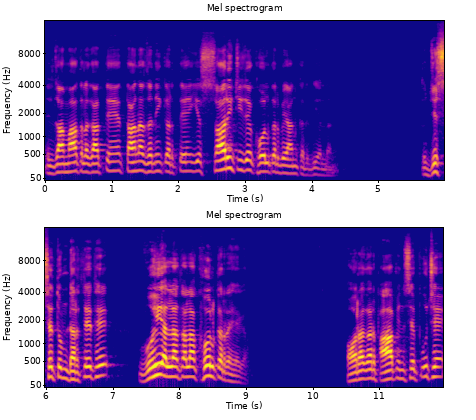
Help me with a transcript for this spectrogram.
الزامات لگاتے ہیں تانہ زنی کرتے ہیں، یہ ساری چیزیں کھول کر بیان کر دی اللہ نے۔ تو جس سے تم ڈرتے تھے، وہی اللہ تعالیٰ کھول کر رہے گا۔ اور اگر آپ ان سے پوچھیں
